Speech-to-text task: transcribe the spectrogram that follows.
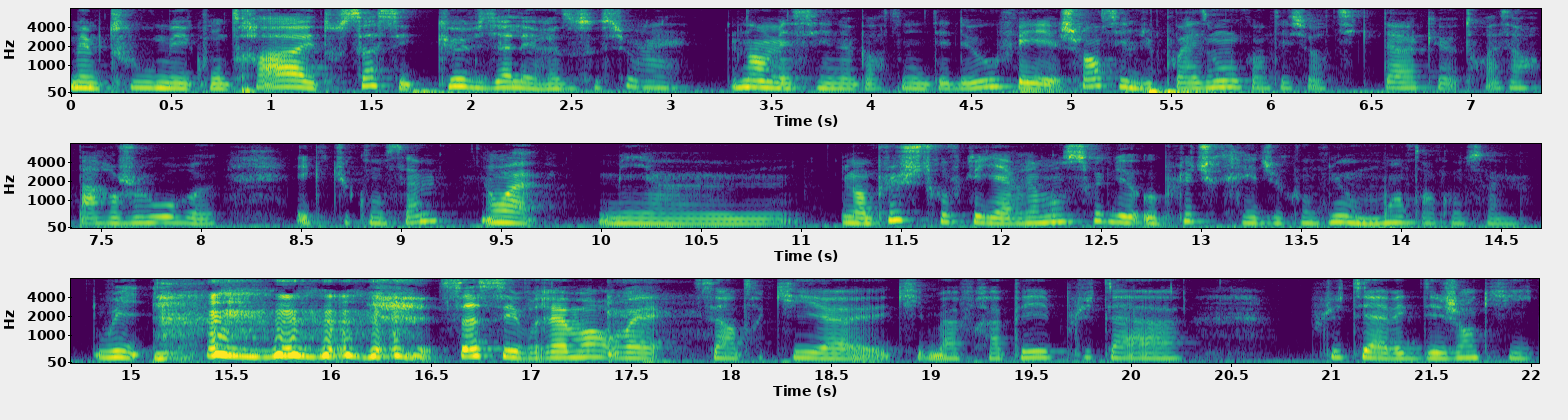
même tous mes contrats et tout ça, c'est que via les réseaux sociaux. Non, mais c'est une opportunité de ouf. Et je pense que c'est du poison quand t'es sur TikTok 3 euh, heures par jour et que tu consommes. Ouais. Mais, mais en plus, je trouve qu'il y a vraiment ce truc de au plus tu crées du contenu, au moins t'en consommes. Oui. ça, c'est vraiment, ouais, c'est un truc qui, qui m'a frappé. Plus t'as plus tu es avec des gens qui,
